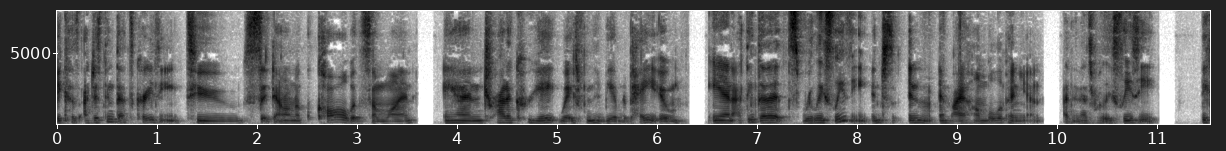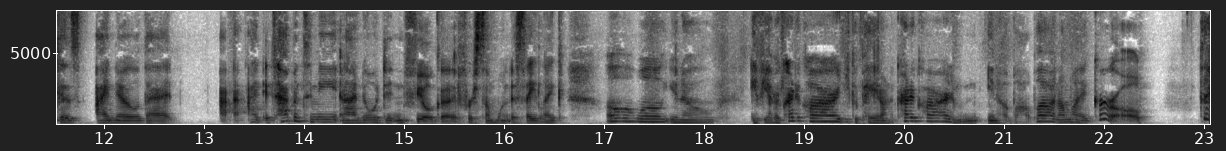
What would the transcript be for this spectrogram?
because i just think that's crazy to sit down on a call with someone and try to create ways for them to be able to pay you and I think that it's really sleazy in, just, in, in my humble opinion. I think that's really sleazy because I know that I, I, it's happened to me and I know it didn't feel good for someone to say like, oh, well, you know, if you have a credit card, you could pay it on a credit card and, you know, blah, blah. And I'm like, girl,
